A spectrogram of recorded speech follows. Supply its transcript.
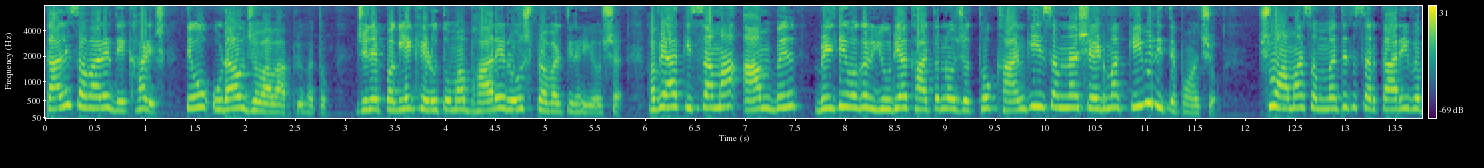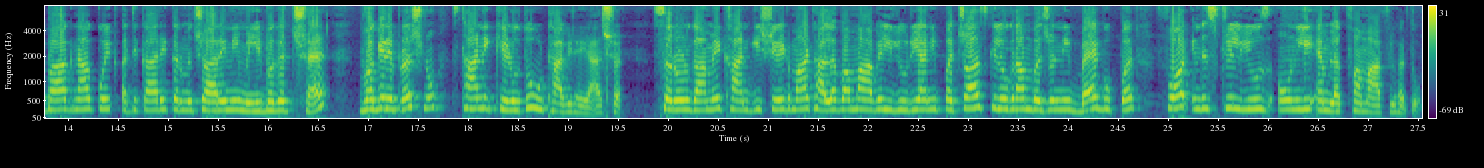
કાલે સવારે દેખાડીશ તેવો ઉડાવ જવાબ આપ્યો હતો, જેને પગલે ખેડૂતોમાં ભારે રોષ પ્રવર્તી રહ્યો છે. હવે આ કિસ્સામાં આમ બિલ, બિલ્ટી વગર યુરિયા ખાતરનો જથ્થો ખાનગી ઈસમના શેડમાં કેવી રીતે પહોંચ્યો? શું આમાં સંબંધિત સરકારી વિભાગના કોઈક અધિકારી કર્મચારીની મિલીભગત છે? વગેરે પ્રશ્નો સ્થાનિક ખેડૂતો ઉઠાવી રહ્યા છે. સરોણ ગામે ખાનગી શેડમાં ઠાલવવામાં આવેલ યુરિયાની પચાસ કિલોગ્રામ વજનની બેગ ઉપર ફોર ઇન્ડસ્ટ્રીયલ યુઝ ઓનલી એમ લખવામાં આવ્યું હતું.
